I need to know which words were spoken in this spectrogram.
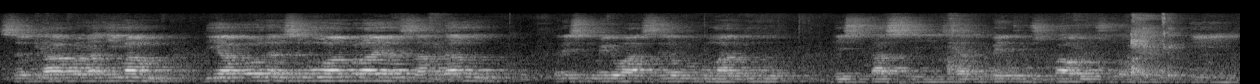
serta para imam, diakon dan semua pelayan sabdamu teristimewa seluruh umatmu di stasi Satu Petrus Paulus Romo ini.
